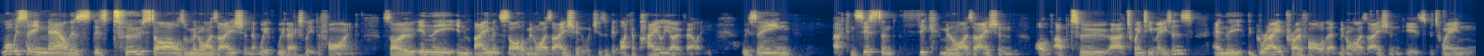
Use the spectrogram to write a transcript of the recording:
what we're seeing now. There's there's two styles of mineralisation that we've we've actually defined. So in the embayment style of mineralisation, which is a bit like a paleo valley, we're seeing a consistent thick mineralisation of up to uh, 20 metres. And the, the grade profile of that mineralisation is between,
